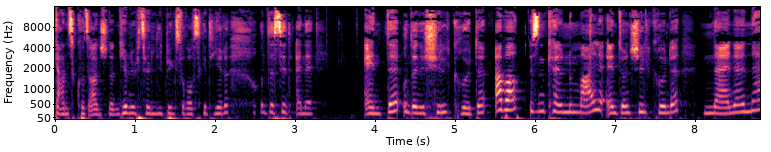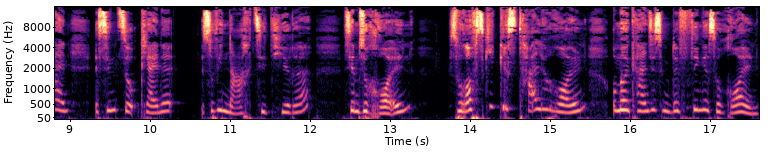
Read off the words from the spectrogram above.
ganz kurz anschneiden. Ich habe nämlich zwei Lieblings-Swarovski-Tiere. Und das sind eine Ente und eine Schildkröte. Aber es sind keine normale Ente und Schildkröte. Nein, nein, nein. Es sind so kleine, so wie Nachziehtiere. Sie haben so Rollen Swarovski-Kristallrollen und man kann sie so mit dem Finger so rollen.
